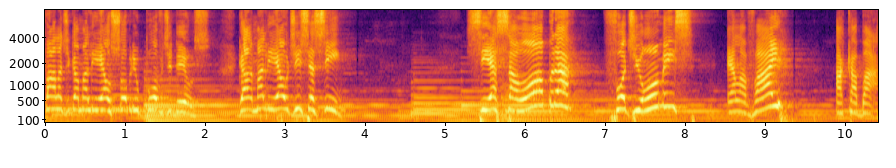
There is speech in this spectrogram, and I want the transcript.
fala de Gamaliel sobre o povo de Deus? Gamaliel disse assim: Se essa obra for de homens, ela vai acabar.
